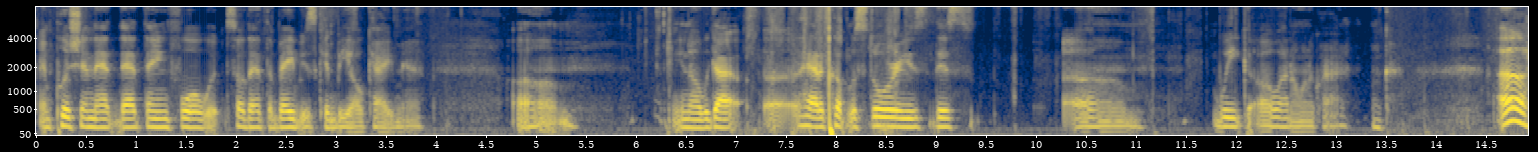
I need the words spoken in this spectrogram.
and pushing that that thing forward so that the babies can be okay, man. Um, you know, we got uh, had a couple of stories this um, week. Oh, I don't want to cry. Okay. Uh,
